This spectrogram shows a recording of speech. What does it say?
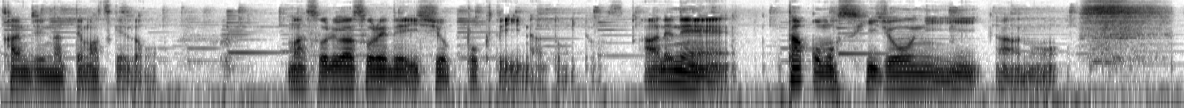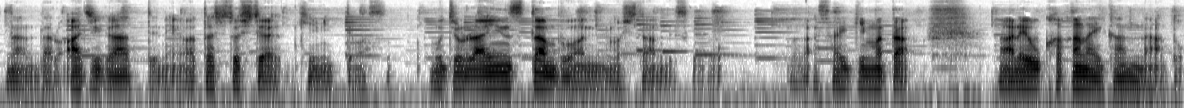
感じになってますけど、まあそれはそれで一緒っぽくていいなと思ってます。あれね、タコも非常にいい、あの、なんだろう、味があってね、私としては気に入ってます。もちろん LINE スタンプはにもしたんですけど、だから最近また、あれを書かないかんなと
